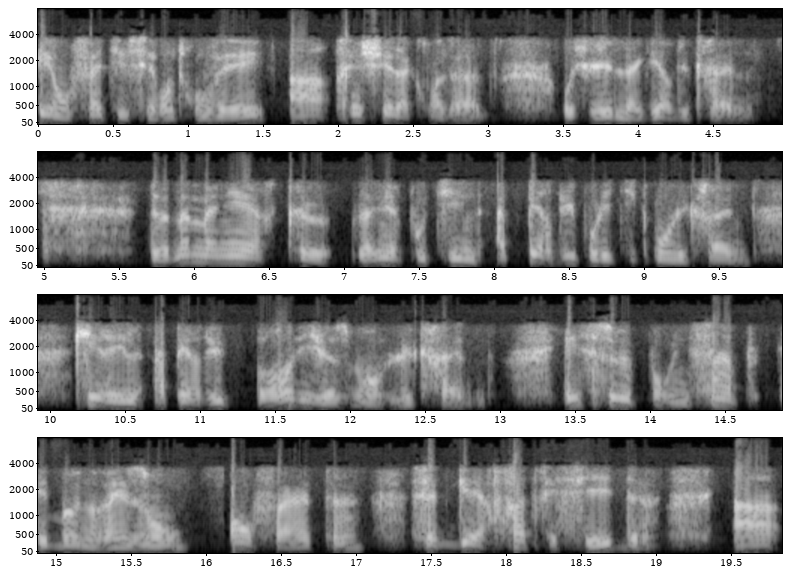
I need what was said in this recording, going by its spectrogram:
et en fait il s'est retrouvé à prêcher la croisade au sujet de la guerre d'Ukraine. De la même manière que Vladimir Poutine a perdu politiquement l'Ukraine, Kirill a perdu religieusement l'Ukraine. Et ce, pour une simple et bonne raison. En fait, cette guerre fratricide a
